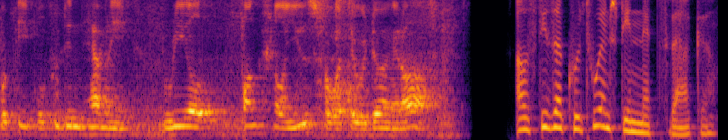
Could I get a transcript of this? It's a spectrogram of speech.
were people who didn't have any real functional use for what they were doing at all. Aus dieser Kultur entstehen Netzwerke.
